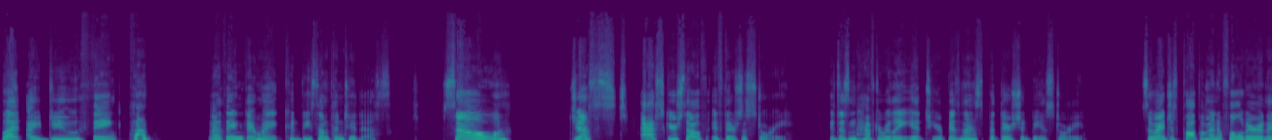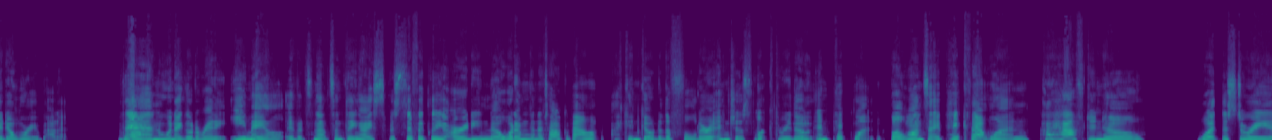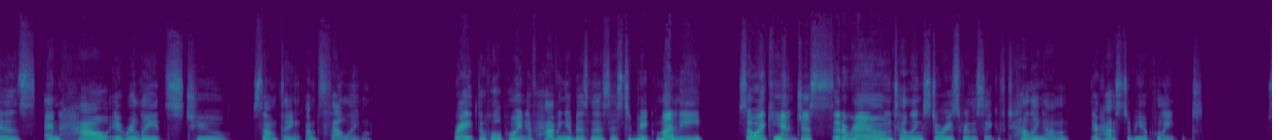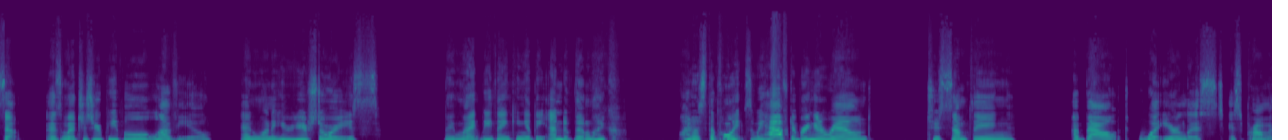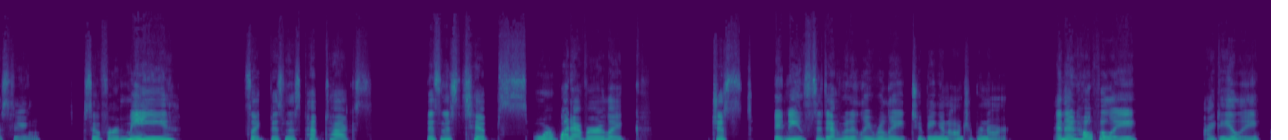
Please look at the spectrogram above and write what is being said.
but I do think, huh, I think there might could be something to this. So just ask yourself if there's a story. It doesn't have to relate it to your business, but there should be a story. So I just pop them in a folder and I don't worry about it. Then, when I go to write an email, if it's not something I specifically already know what I'm going to talk about, I can go to the folder and just look through them and pick one. But once I pick that one, I have to know what the story is and how it relates to something I'm selling. Right? The whole point of having a business is to make money. So I can't just sit around telling stories for the sake of telling them. There has to be a point. So, as much as your people love you and want to hear your stories, they might be thinking at the end of them, like, what is the point? So, we have to bring it around to something about what your list is promising. So, for me, it's like business pep talks, business tips, or whatever. Like, just it needs to definitely relate to being an entrepreneur. And then hopefully ideally,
